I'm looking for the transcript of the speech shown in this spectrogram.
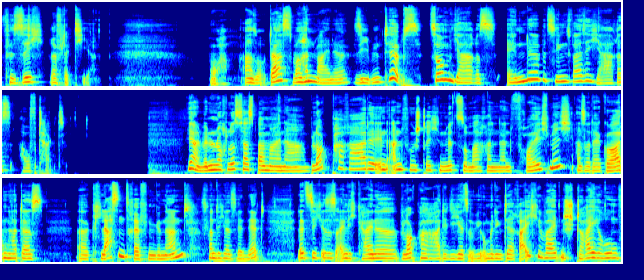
für sich reflektieren. Boah, also das waren meine sieben Tipps zum Jahresende bzw. Jahresauftakt. Ja, und wenn du noch Lust hast, bei meiner Blogparade in Anführungsstrichen mitzumachen, dann freue ich mich. Also der Gordon hat das äh, Klassentreffen genannt. Das fand ich ja sehr nett. Letztlich ist es eigentlich keine Blogparade, die jetzt irgendwie unbedingt der Reichenweitensteigerung,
